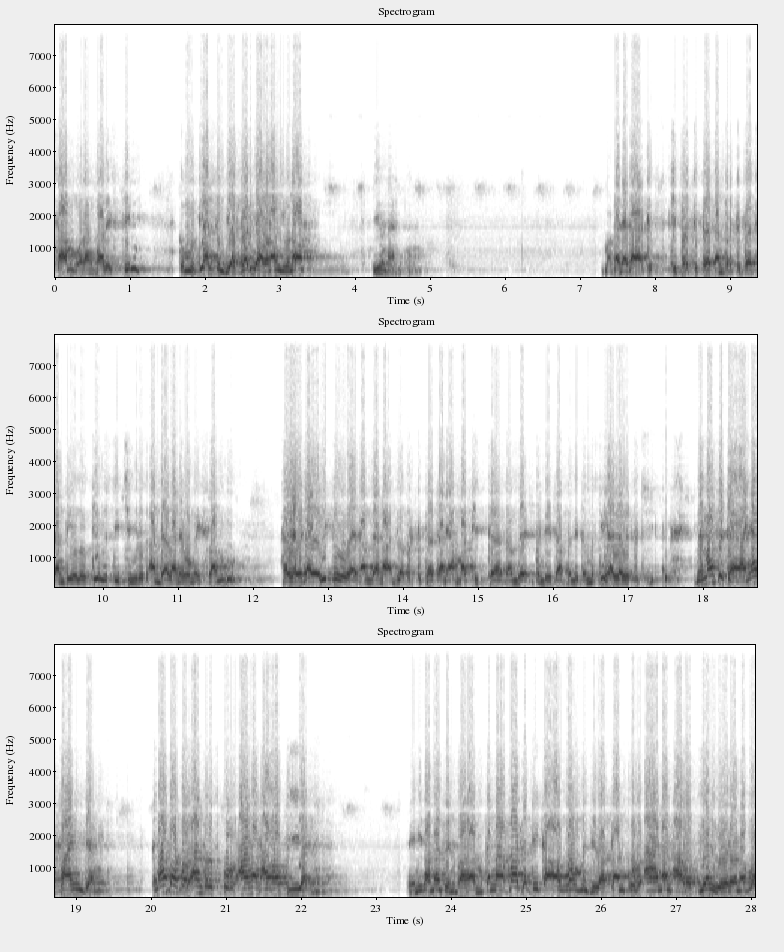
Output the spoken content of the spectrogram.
Sam, orang Palestina, kemudian penjabarnya orang Yunani. Yunani. Makanya kayak di perdebatan-perdebatan teologi mesti jurus andalannya wong Islam itu hal-hal kayak itu kayak sampai anak dua perdebatan Ahmad Dida sampai pendeta-pendeta mesti hal-hal begitu. Memang sejarahnya panjang. Ya. Kenapa Quran terus Quranan Arabian? Ini sampai ben paham. Kenapa ketika Allah menjelaskan Quranan Arabian weron apa?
